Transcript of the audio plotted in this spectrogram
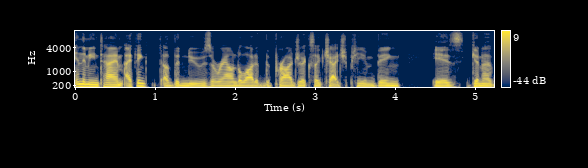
in the meantime, I think of the news around a lot of the projects like ChatGPT and Bing is gonna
